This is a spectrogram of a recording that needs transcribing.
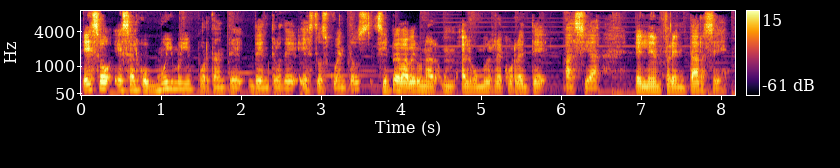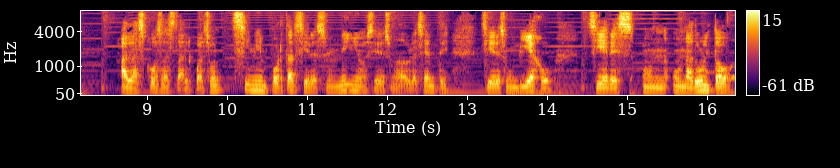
eso es algo muy muy importante dentro de estos cuentos. Siempre va a haber algo muy recurrente hacia el enfrentarse a las cosas tal cual son, sin importar si eres un niño, si eres un adolescente, si eres un viejo, si eres un, adulto.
